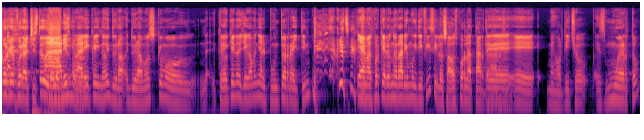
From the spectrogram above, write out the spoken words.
Porque fuera de chiste duró lo Mari- mismo. güey. Marica, y no, y dura- duramos como, creo que no llegamos ni al punto de rating. Y además porque era un horario muy difícil, los sábados por la tarde, Claro, sí. eh, mejor dicho, es muerto,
